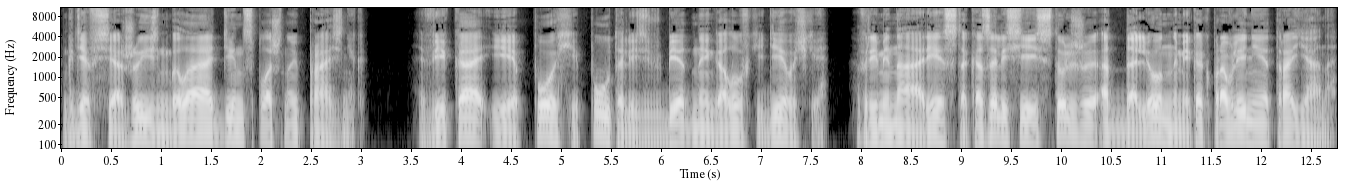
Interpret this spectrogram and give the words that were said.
где вся жизнь была один сплошной праздник. Века и эпохи путались в бедной головке девочки, времена ареста казались ей столь же отдаленными, как правление Трояна,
